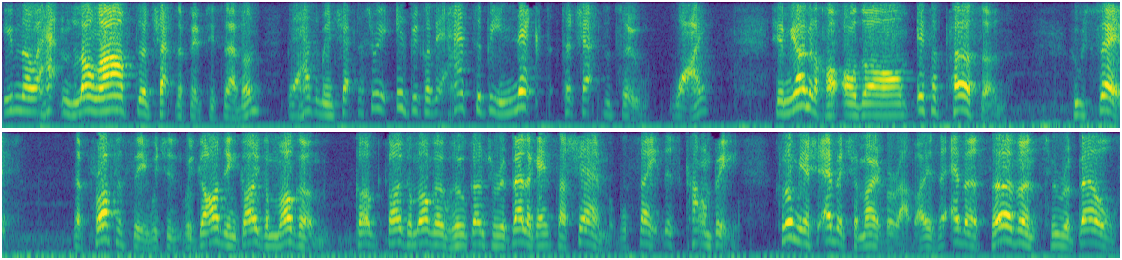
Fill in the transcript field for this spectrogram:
even though it happened long after chapter 57, but it had to be in chapter 3, is because it had to be next to chapter 2. Why? If a person who says the prophecy which is regarding Gog and Magog, Gog and Magog who are going to rebel against Hashem will say this can't be. Is there ever a servant who rebels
